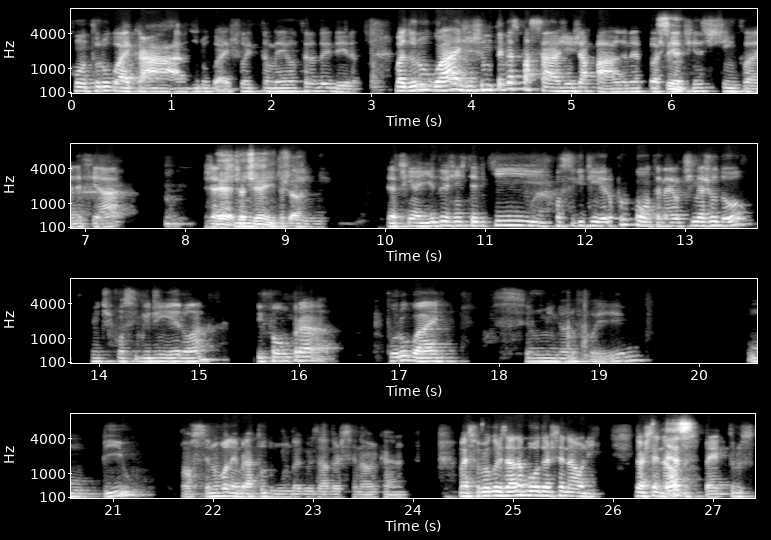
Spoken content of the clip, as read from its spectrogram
contra o Uruguai, cara, do Uruguai foi também outra doideira. Mas do Uruguai, a gente não teve as passagens já pagas, né? Porque eu acho Sim. que já tinha extinto a LFA. Já é, tinha já tinha ido, já. já tinha ido e a gente teve que conseguir dinheiro por conta, né? O time ajudou, a gente conseguiu dinheiro lá e fomos para o Uruguai. Se eu não me engano, foi eu, o Bill. Nossa, eu não vou lembrar todo mundo da gurizada do Arsenal, cara. Mas foi uma gurizada boa do Arsenal ali. Do Arsenal, essa... dos Spectros.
